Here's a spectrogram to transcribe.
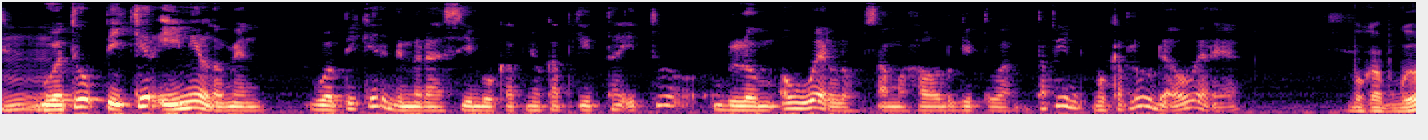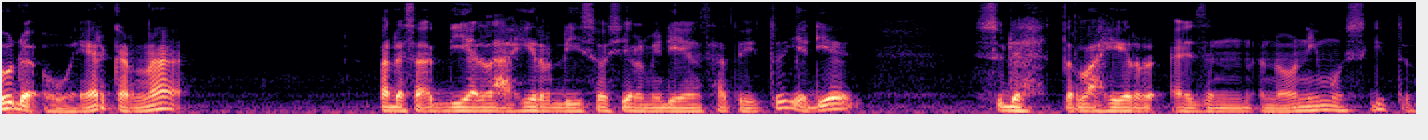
Gue tuh pikir ini loh men. Gue pikir generasi bokap nyokap kita itu belum aware loh sama hal begituan. Tapi bokap lu udah aware ya? Bokap gue udah aware karena pada saat dia lahir di sosial media yang satu itu, ya dia sudah terlahir as an anonymous gitu.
